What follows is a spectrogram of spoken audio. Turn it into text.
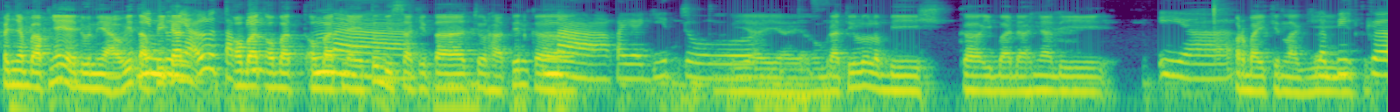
penyebabnya ya duniawi, Di tapi kan dunia lu, tapi- obat-obat obatnya Nah. itu bisa kita curhatin ke. Nah, kayak gitu. Iya iya iya. Berarti lu lebih ke ibadahnya diperbaikin Iya. lagi. Lebih gitu. ke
